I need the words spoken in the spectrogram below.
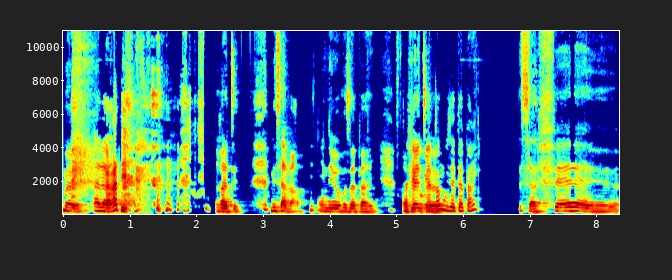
bah Alors... Raté. Raté. Mais ça va, on est heureuse à Paris. Ça fait, combien de temps euh, que vous êtes à Paris? Ça fait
